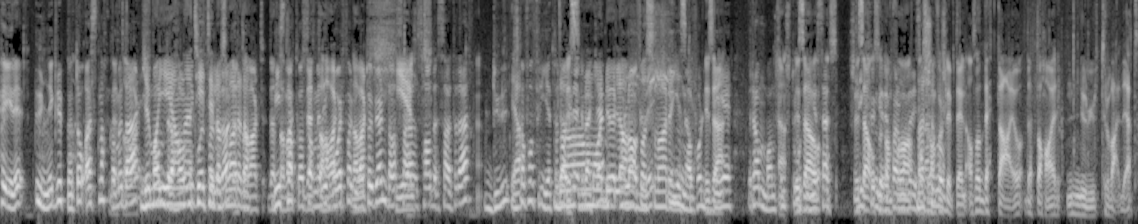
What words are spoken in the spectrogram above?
Høyre under gruppemøtet, og jeg snakka med deg Du må gi han tid til å svare, da. Vi snakka sammen i går formiddag, Torbjørn. Da sa, sa, jeg til deg du skal få frihet til å lage regelverket. Da må du la ham få svare, Giske rammene som Stortinget setter. få slippe til. Altså, dette, jo, dette har null troverdighet.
